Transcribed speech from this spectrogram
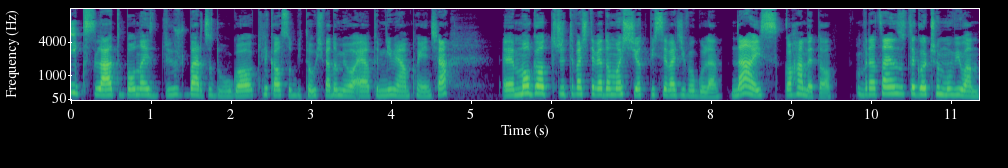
x lat, bo ona jest już bardzo długo, kilka osób mi to uświadomiło, a ja o tym nie miałam pojęcia, mogę odczytywać te wiadomości, odpisywać i w ogóle. Nice, kochamy to. Wracając do tego, o czym mówiłam.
